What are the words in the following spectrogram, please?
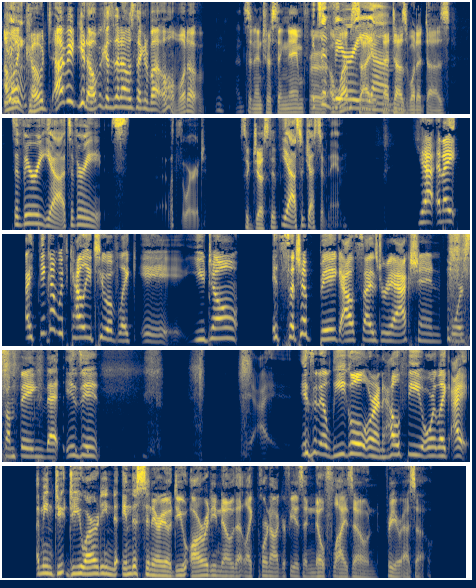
I'm like, go. I mean, you know, because then I was thinking about, oh, what a that's an interesting name for It's a, a very, website that um, does what it does. It's a very yeah. It's a very what's the word? Suggestive. Yeah, suggestive name. yeah, and I, I think I'm with Kelly too. Of like, eh, you don't. It's such a big outsized reaction for something that isn't isn't illegal or unhealthy or like I I mean, do do you already kn- in this scenario? Do you already know that like pornography is a no fly zone for your SO?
